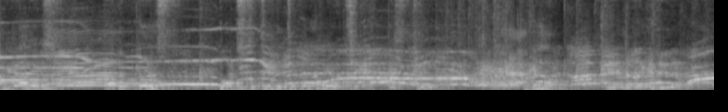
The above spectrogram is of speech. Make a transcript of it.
You guys are the first bunch to do the Ducanayo chant. Yeah. Go. You didn't know I could do that.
